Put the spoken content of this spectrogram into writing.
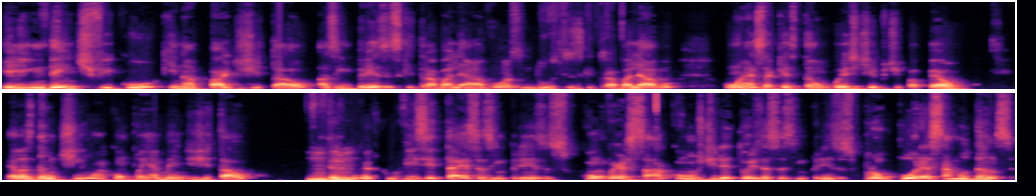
ele identificou que na parte digital, as empresas que trabalhavam, as indústrias que trabalhavam com essa questão, com esse tipo de papel, elas não tinham acompanhamento digital. Uhum. Então ele uhum. começou a visitar essas empresas, conversar com os diretores dessas empresas, propor essa mudança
